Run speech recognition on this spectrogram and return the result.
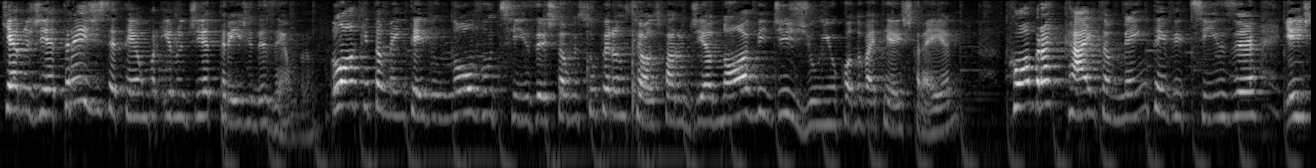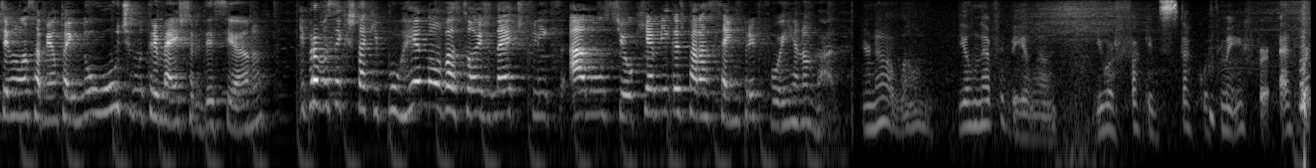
que é no dia 3 de setembro e no dia 3 de dezembro. Loki também teve um novo teaser, estamos super ansiosos para o dia 9 de junho, quando vai ter a estreia. Cobra Kai também teve teaser e a gente tem um lançamento aí no último trimestre desse ano. E para você que está aqui por renovações, Netflix anunciou que Amigas para Sempre foi renovado. You're not alone. You'll never be alone. You are fucking stuck with me forever.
